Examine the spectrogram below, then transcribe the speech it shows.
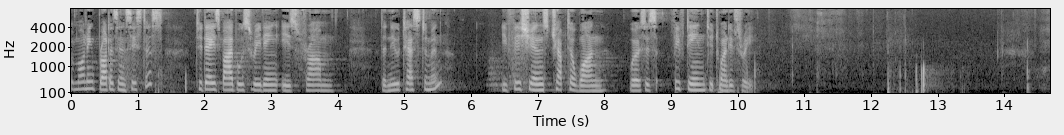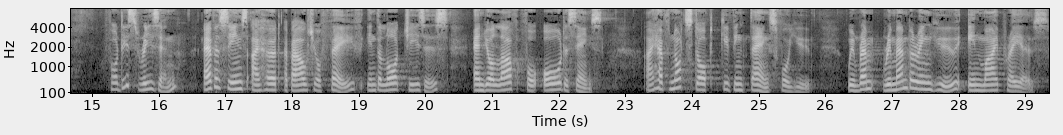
Good morning, brothers and sisters. Today's Bible's reading is from the New Testament, Ephesians chapter 1, verses 15 to 23. For this reason, ever since I heard about your faith in the Lord Jesus and your love for all the saints, I have not stopped giving thanks for you, remembering you in my prayers.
